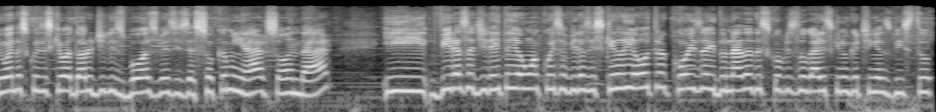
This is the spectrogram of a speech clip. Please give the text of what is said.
E uma das coisas que eu adoro de Lisboa às vezes é só caminhar, só andar e viras à direita e é uma coisa, viras à esquerda e é outra coisa, e do nada descobres lugares que nunca tinhas visto.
